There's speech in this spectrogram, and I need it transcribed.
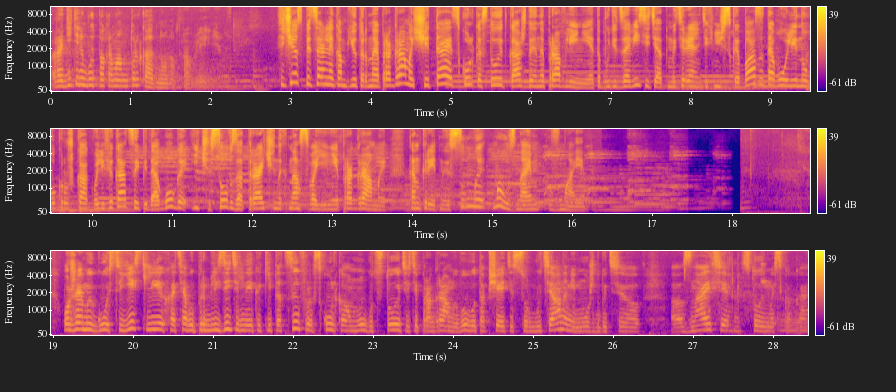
родителям будет по карману только одно направление. Сейчас специальная компьютерная программа считает, сколько стоит каждое направление. Это будет зависеть от материально-технической базы того или иного кружка, квалификации педагога и часов, затраченных на освоение программы. Конкретные суммы мы узнаем в мае. Уважаемые гости, есть ли хотя бы приблизительные какие-то цифры, сколько могут стоить эти программы? Вы вот общаетесь с сургутянами, может быть, э, э, знаете стоимость какая?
